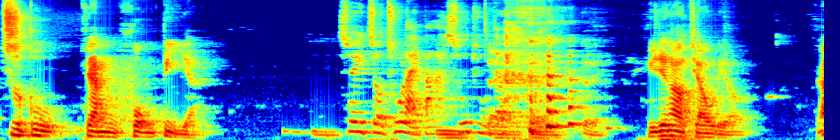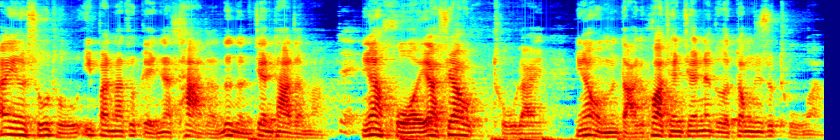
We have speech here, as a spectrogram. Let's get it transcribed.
自顾这样封闭呀。所以走出来吧，属土的。对，一定要交流。那因为属土一般他是给人家踏的，任人践踏的嘛。对。你看火也要需要土来，你看我们打画圈圈那个东西是土嘛，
